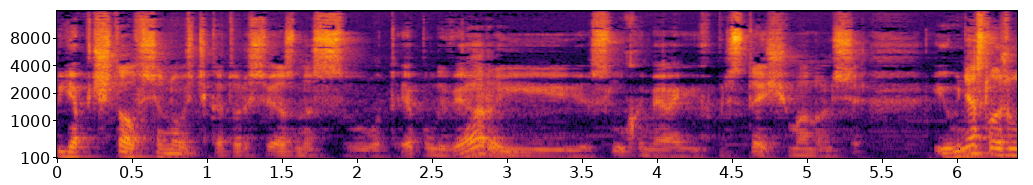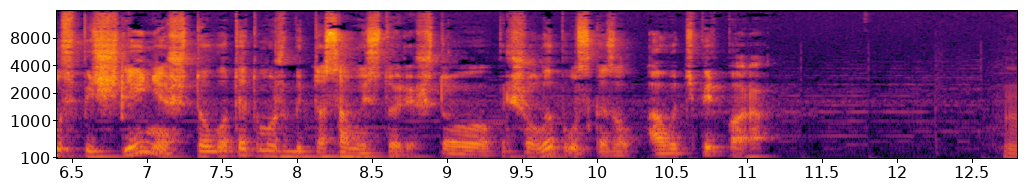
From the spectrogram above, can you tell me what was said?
я почитал все новости, которые связаны с вот, Apple и VR и слухами о их предстоящем анонсе – и у меня сложилось впечатление, что вот это может быть та самая история, что пришел Apple и сказал, а вот теперь пора. Я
